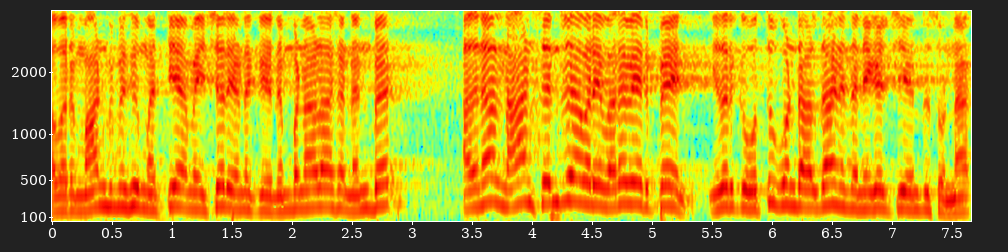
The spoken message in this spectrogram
அவர் மாண்புமிகு மத்திய அமைச்சர் எனக்கு ரொம்ப நாளாக நண்பர். அதனால் நான் சென்று அவரை வரவேற்பேன். இதற்கு ஒத்துக்கொண்டால் தான் இந்த நிகழ்ச்சி என்று சொன்னார்.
